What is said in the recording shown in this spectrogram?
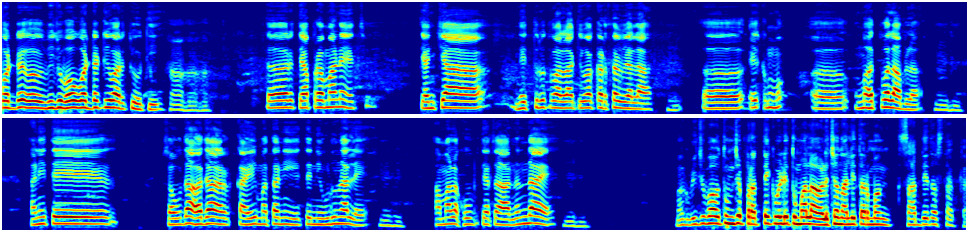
वड्ड विजूभाऊ वड्डटीवारची होती. हा हा हा. तर त्याप्रमाणेच त्यांच्या नेतृत्वाला किंवा कर्तव्याला अ, एक म महत्त्व लाभलं. हम्म, हम्म, आणि ते चौदा हजार काही मतांनी ते निवडून आले. आम्हाला खूप त्याचा आनंद आहे. मग विजूभाऊ तुमचे प्रत्येक वेळी तुम्हाला अडचण आली तर मग साथ देत असतात का?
